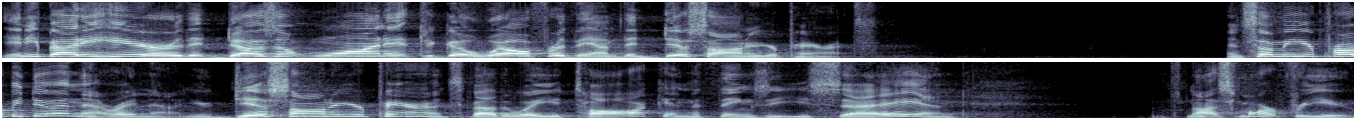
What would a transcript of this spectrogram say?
Anybody here that doesn't want it to go well for them, then dishonor your parents. And some of you are probably doing that right now. You dishonor your parents by the way you talk and the things that you say, and it's not smart for you.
